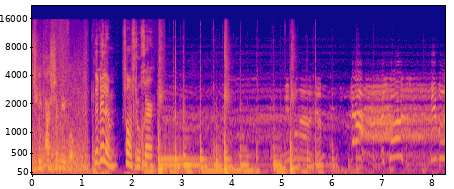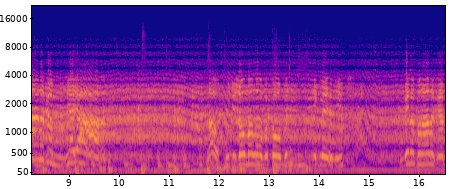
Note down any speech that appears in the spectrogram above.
Schiet alsjeblieft op. De Willem van vroeger. Ja. Ja, ja. Nou, moet je zo'n man overkopen? Ik weet het niet. Willem van Hanegem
